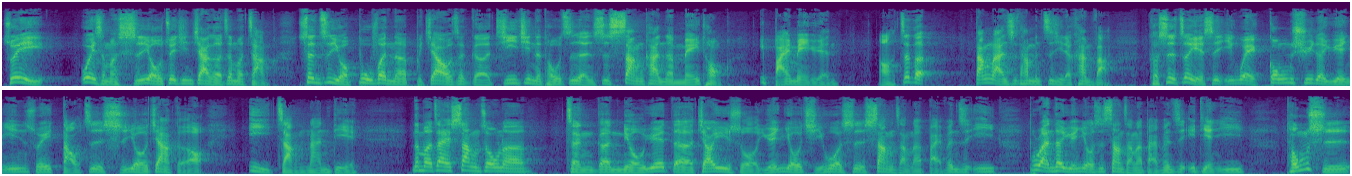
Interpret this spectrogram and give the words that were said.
所以为什么石油最近价格这么涨？甚至有部分呢比较这个激进的投资人是上看了每桶一百美元哦，这个当然是他们自己的看法，可是这也是因为供需的原因，所以导致石油价格哦易涨难跌。那么在上周呢，整个纽约的交易所原油期货是上涨了百分之一，布兰特原油是上涨了百分之一点一，同时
